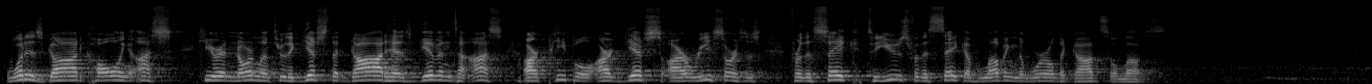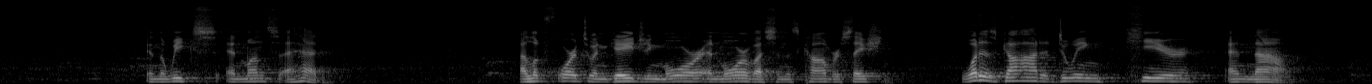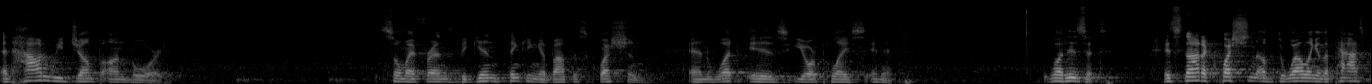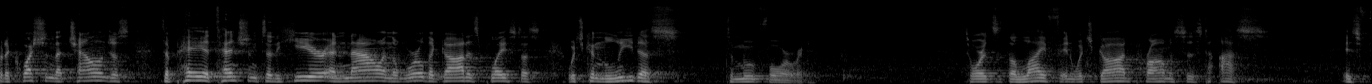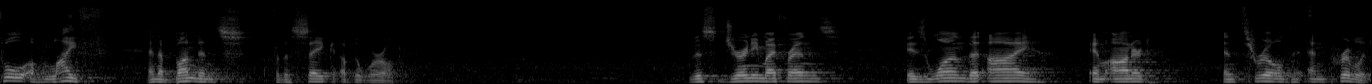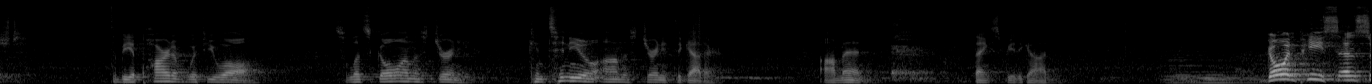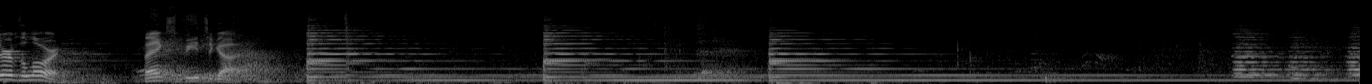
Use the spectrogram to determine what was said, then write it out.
What is God calling us here at Nordland through the gifts that God has given to us, our people, our gifts, our resources, for the sake, to use for the sake of loving the world that God so loves. In the weeks and months ahead, I look forward to engaging more and more of us in this conversation. What is God doing here and now? And how do we jump on board? So, my friends, begin thinking about this question and what is your place in it? What is it? It's not a question of dwelling in the past, but a question that challenges us to pay attention to the here and now and the world that God has placed us, which can lead us to move forward towards the life in which God promises to us is full of life and abundance for the sake of the world. This journey, my friends, is one that I am honored and thrilled and privileged to be a part of with you all. So let's go on this journey, continue on this journey together. Amen. Thanks be to God. Go in peace and serve the Lord. Thanks be to God.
